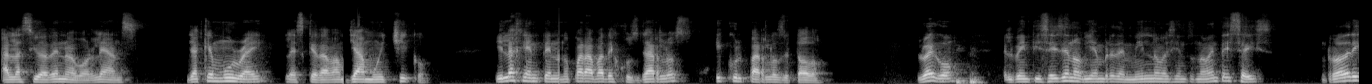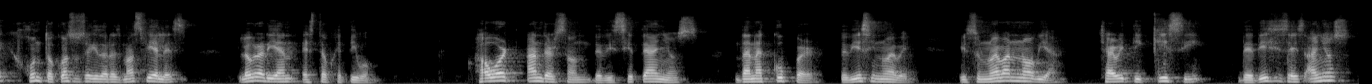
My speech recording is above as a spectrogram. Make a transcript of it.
a la ciudad de Nueva Orleans, ya que Murray les quedaba ya muy chico, y la gente no paraba de juzgarlos y culparlos de todo. Luego, el 26 de noviembre de 1996, Roderick, junto con sus seguidores más fieles, lograrían este objetivo. Howard Anderson, de 17 años, Dana Cooper, de 19, y su nueva novia, Charity Kissy, de 16 años,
